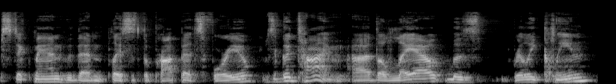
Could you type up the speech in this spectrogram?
stick man who then places the prop bets for you. It was a good time. Uh, the layout was really clean.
